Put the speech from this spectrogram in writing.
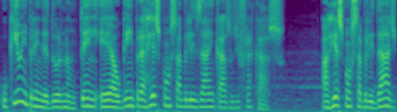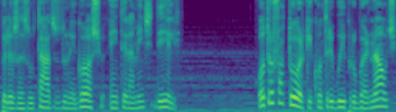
O que o empreendedor não tem é alguém para responsabilizar em caso de fracasso. A responsabilidade pelos resultados do negócio é inteiramente dele. Outro fator que contribui para o burnout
